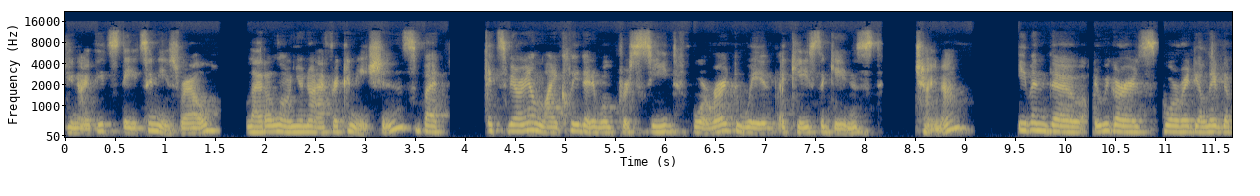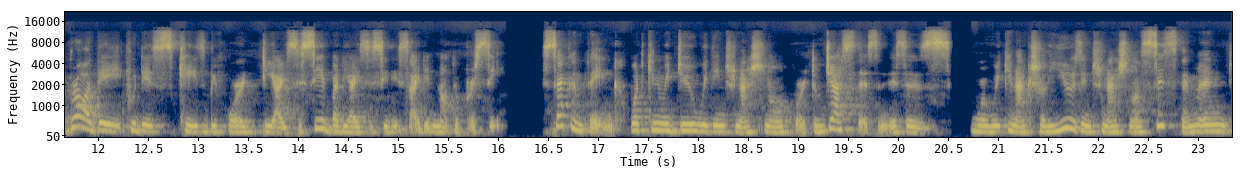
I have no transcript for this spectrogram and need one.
the United States and Israel, let alone, you know, African nations. But it's very unlikely that it will proceed forward with a case against China. Even though the Uyghurs who already lived abroad, they put this case before the ICC, but the ICC decided not to proceed. Second thing, what can we do with the International Court of Justice? And this is where we can actually use international system and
